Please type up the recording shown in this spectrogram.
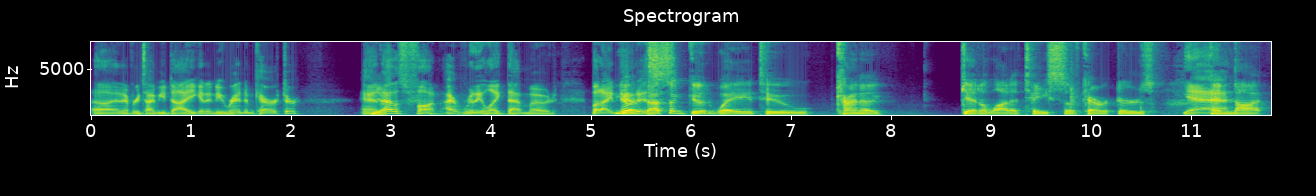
uh, and every time you die, you get a new random character, and Yeah. that was fun. I really liked that mode. But I Yeah, that's a good way to kind of get a lot of tastes of characters yeah, and not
